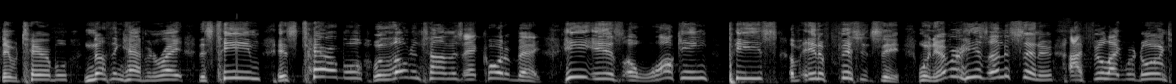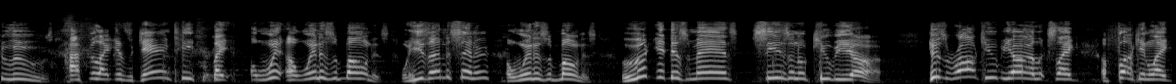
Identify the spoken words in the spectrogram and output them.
They were terrible. Nothing happened right. This team is terrible with Logan Thomas at quarterback. He is a walking piece of inefficiency. Whenever he is under center, I feel like we're going to lose. I feel like it's a guarantee. Like a win, a win is a bonus. When he's under center, a win is a bonus. Look at this man's seasonal QBR. His raw QBR looks like a fucking like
